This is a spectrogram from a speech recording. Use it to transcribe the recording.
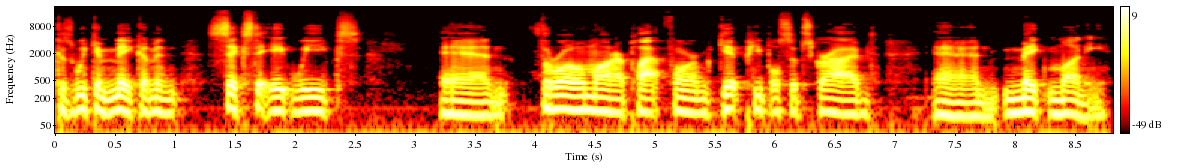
because we can make them in six to eight weeks and throw them on our platform, get people subscribed, and make money.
